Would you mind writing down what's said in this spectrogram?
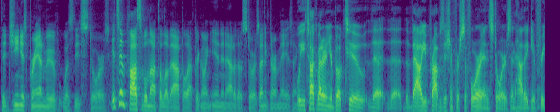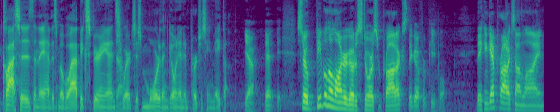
the genius brand move was these stores. It's impossible not to love Apple after going in and out of those stores. I think they're amazing. Well, you talk about it in your book too, the, the, the value proposition for Sephora in stores and how they give free classes and they have this mobile app experience yeah. where it's just more than going in and purchasing makeup. Yeah. So people no longer go to stores for products, they go for people. They can get products online,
